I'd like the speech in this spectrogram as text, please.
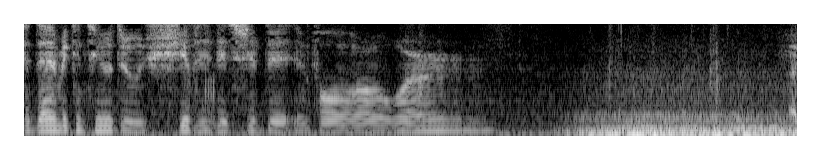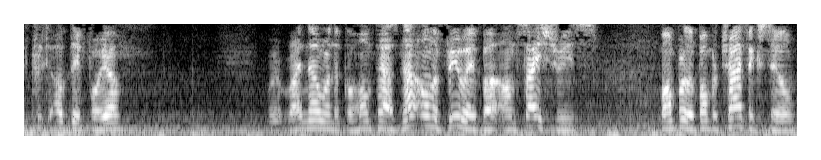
And then we continue to shift it, shift it, and forward a quick update for you. Right now we're in the Cajon Pass, not on the freeway, but on side streets. Bumper to bumper traffic still.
